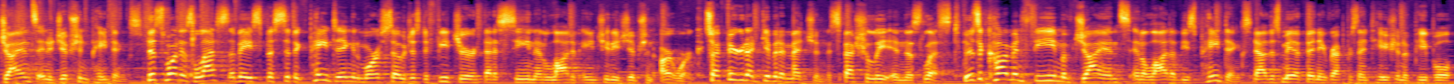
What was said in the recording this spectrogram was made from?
Giants in Egyptian Paintings. This one is less of a specific painting and more so just a feature that is seen in a lot of ancient Egyptian artwork, so I figured I'd give it a mention, especially in this list. There's a common theme of giants in a lot of these paintings. Now this may have been a representation of people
